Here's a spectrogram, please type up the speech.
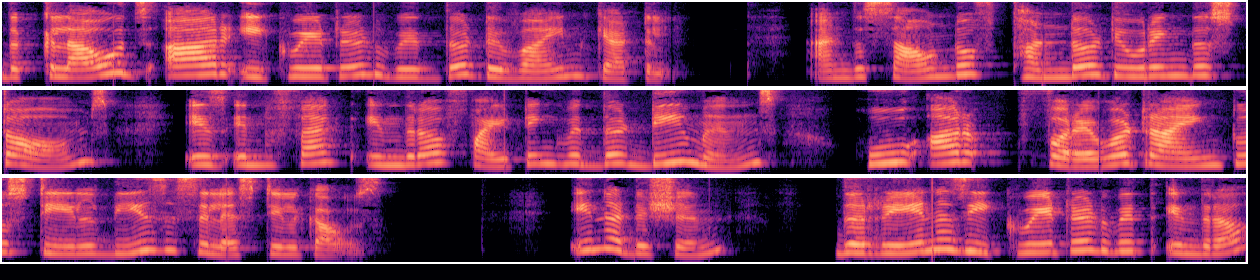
the clouds are equated with the divine cattle, and the sound of thunder during the storms is in fact Indra fighting with the demons who are forever trying to steal these celestial cows. In addition, the rain is equated with Indra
